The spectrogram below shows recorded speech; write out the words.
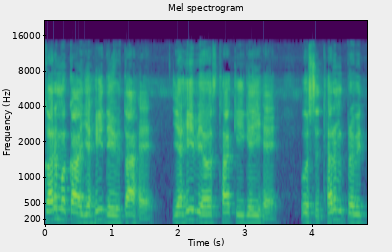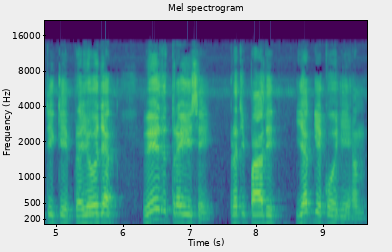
कर्म का यही देवता है, यही व्यवस्था की गई है, उस धर्म प्रवृत्ति के प्रयोजक वेद त्रयी से प्रतिपादित यज्ञ को ही हम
